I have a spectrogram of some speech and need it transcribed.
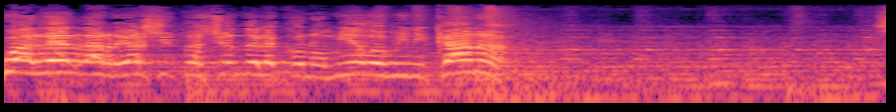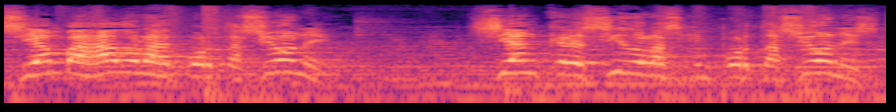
cuál es la real situación de la economía dominicana. Si han bajado las exportaciones, si han crecido las importaciones.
